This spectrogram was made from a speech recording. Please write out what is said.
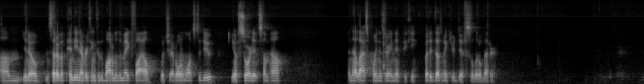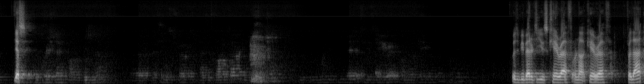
Um, you know, instead of appending everything to the bottom of the makefile, which everyone wants to do, you know, sort it somehow. And that last point is very nitpicky, but it does make your diffs a little better. Yes? Would it be better to use kref or not kref for that?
